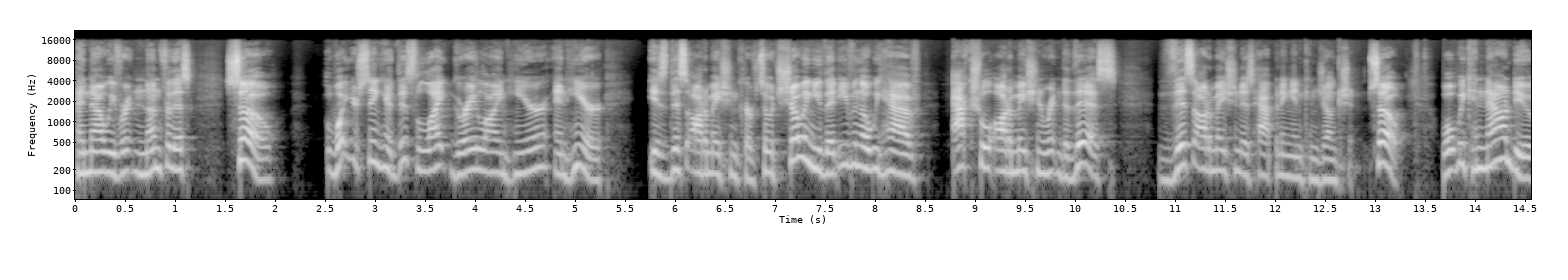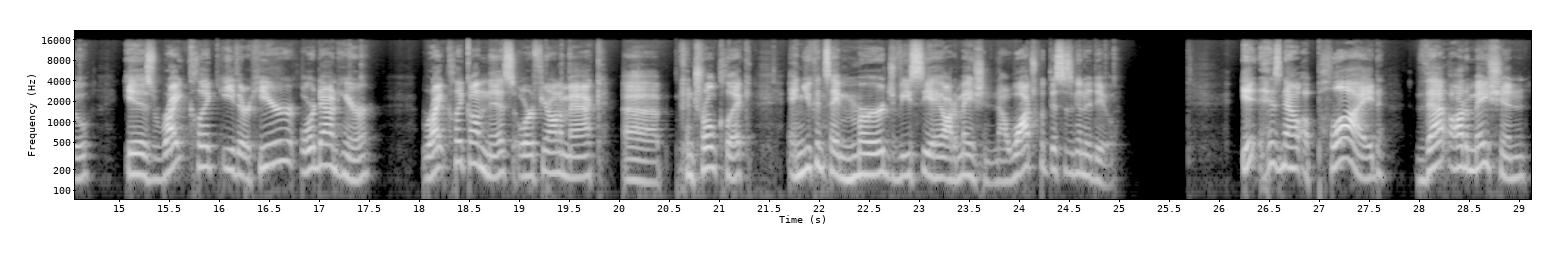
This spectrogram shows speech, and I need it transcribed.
And now we've written none for this. So what you're seeing here, this light gray line here and here is this automation curve. So it's showing you that even though we have actual automation written to this, this automation is happening in conjunction. So what we can now do is right click either here or down here, right click on this, or if you're on a Mac, uh, control click, and you can say merge VCA automation. Now watch what this is gonna do it has now applied that automation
